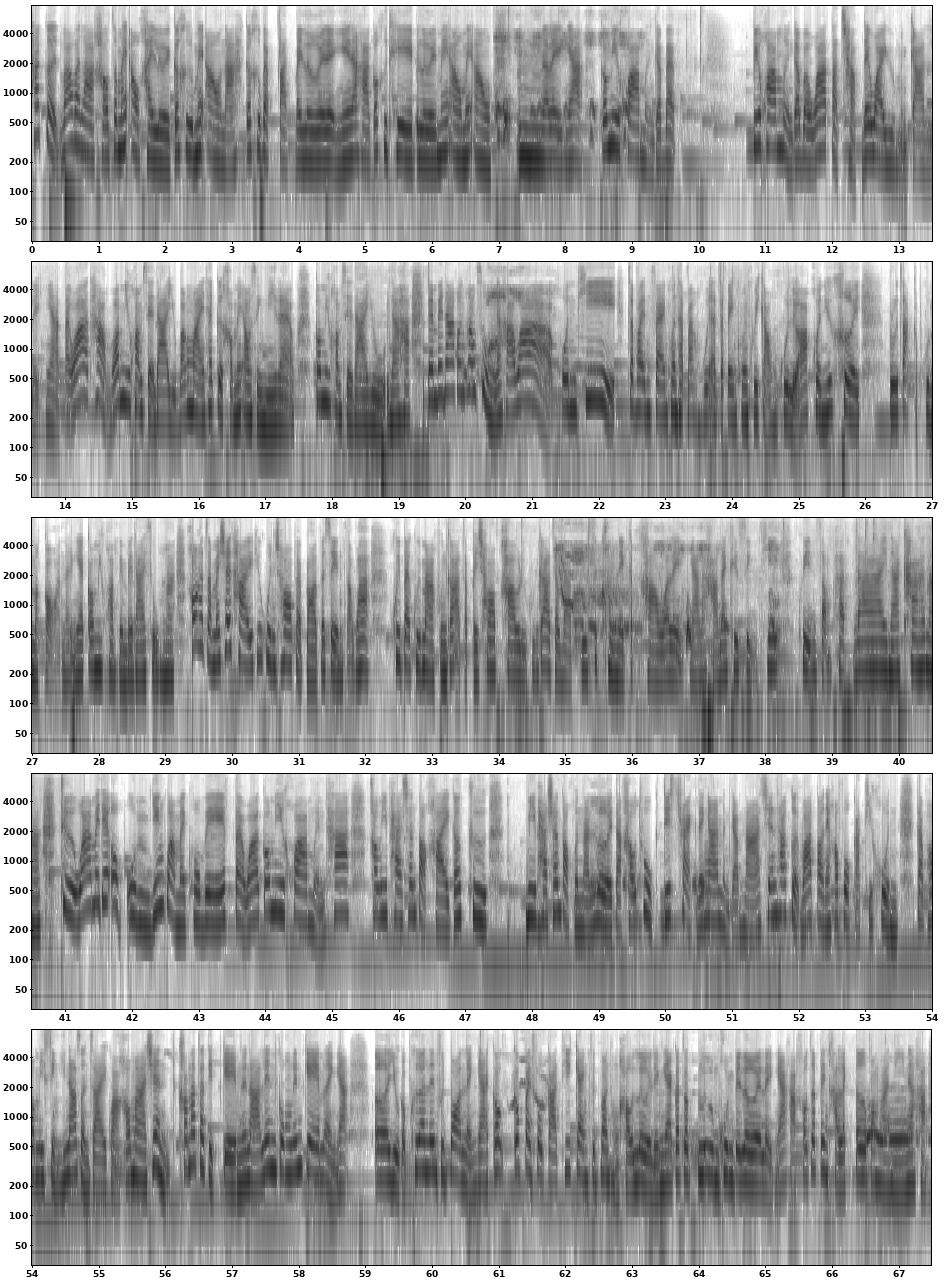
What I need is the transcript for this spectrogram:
ถ้าเกิดว่าเวลาเขาจะไม่เอาใครเลยก็คือไม่เอานะ ก็คือแบบตัดไปเลยอะไรอย่างเงี้ยนะคะ ก็คือเทไปเลยไม่เอาไม่เอา อืมอะไรอย่างเงี้ย ก็มีความเหมือนกับแบบ มีความเหมือนกับแบบว่าตัดฉับได้ไวอยู่เหมือนกันเลยเนี่ยแต่ว่าถามว่ามีความเสียดายอยู่บ้างไหมถ้าเกิดเขาไม่เอาสิ่งนี้แล้ว ก็มีความเสียดายอยู่นะคะ เป็นไปได้ค่อนข้างสูงนะคะว่าคนที่จะเป็นแฟนคนถัดไปของคุณอาจจะเป็นคนคุยเก่าของคุณ หรือว่าคนที่เคย รู้จักกับคุณมาก่อนอะไรเงี้ยก็มีความเป็นไปได้สูงมากเขาอาจจะไม่ใช่ไทยที่คุณชอบแบบร้อยเปอร์เซ็นต์แต่ว่าคุยไปคุยมาคุณก็อาจจะไปชอบเขา หรือคุณก็อาจจะแบบรู้สึกคอนเนคกับเขาอะไรอย่างเงี้ยนะคะ นั่นคือสิ่งที่ควีนสัมผัสได้นะคะนะถือว่าไม่ได้อบอุ่นยิ่งกว่าไมโครเวฟแต่ว่าก็มีความเหมือนถ้าเขามี passion ต่อใครก็คือ มี passion ต่อคนนั้นเลย แต่เขาถูก distract ได้ง่ายเหมือนกันนะ เช่นถ้าเกิดว่าตอนนี้เขาโฟกัสที่คุณ แต่พอมีสิ่งที่น่าสนใจกว่าเข้ามา เช่น เขาน่าจะติดเกมด้วยนะ เล่นกงเล่นเกมอะไรอย่างเงี้ย เอออยู่กับเพื่อนเล่นฟุตบอลอะไรเงี้ย ก็ก็ไปโฟกัสที่แกงฟุตบอลของเขาเลยอะไรเงี้ย ก็จะลืมคุณไปเลยอะไรเงี้ยค่ะ เขาจะเป็นคาแรคเตอร์ประมาณนี้นะคะ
